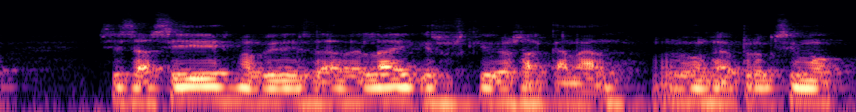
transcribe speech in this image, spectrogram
Si es así, no olvidéis darle like y suscribiros al canal. Nos vemos en el próximo.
